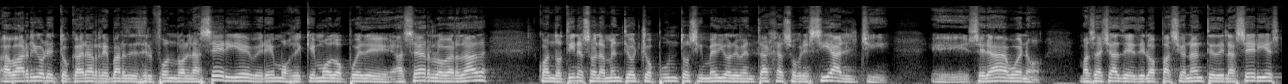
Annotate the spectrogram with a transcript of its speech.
A Barrio le tocará remar desde el fondo en la serie, veremos de qué modo puede hacerlo, ¿verdad? Cuando tiene solamente ocho puntos y medio de ventaja sobre Cialchi. Eh, será, bueno, más allá de, lo apasionante de las series,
